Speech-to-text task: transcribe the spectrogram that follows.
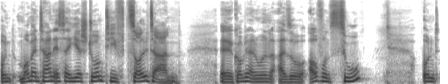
Und momentan ist ja hier Sturmtief Zoltan. Äh, kommt ja nun also auf uns zu. Und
